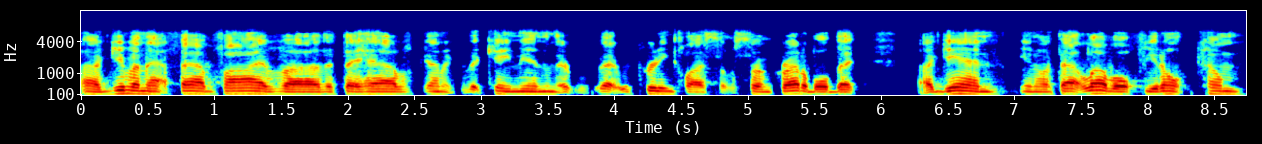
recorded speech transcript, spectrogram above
uh, given that Fab Five uh, that they have, kind of that came in that, that recruiting class that was so incredible. But again, you know, at that level, if you don't come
